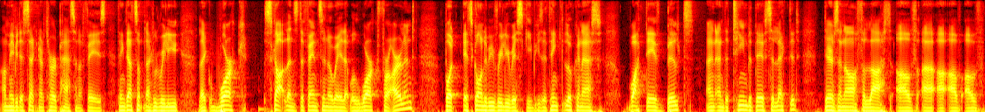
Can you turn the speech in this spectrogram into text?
on maybe the second or third pass in a phase. I think that's something that will really like work Scotland's defence in a way that will work for Ireland. But it's going to be really risky because I think looking at what they've built and, and the team that they've selected, there's an awful lot of uh, of of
